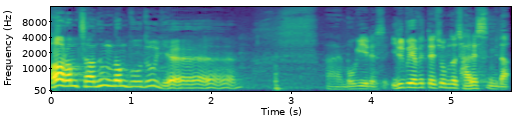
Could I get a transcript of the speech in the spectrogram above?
바람찬 흥남부두에 아, 목이 이랬어요. 일부 예배 때 좀 더 잘했습니다.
